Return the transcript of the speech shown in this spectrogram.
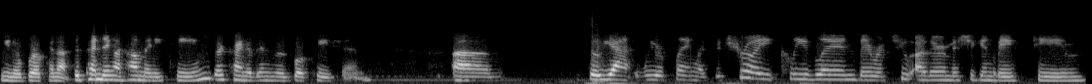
you know, broken up depending on how many teams are kind of in those locations. Um, so yeah, we were playing like Detroit, Cleveland. There were two other Michigan-based teams,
